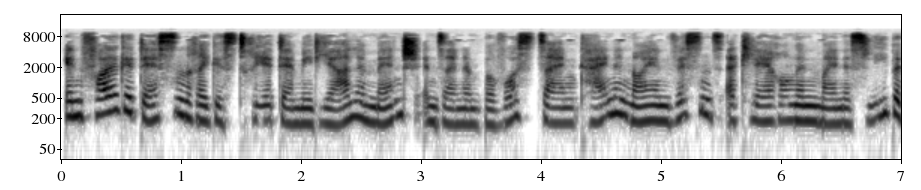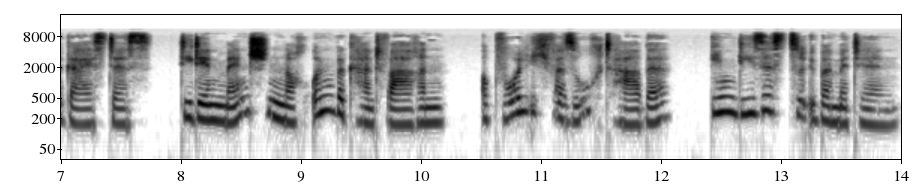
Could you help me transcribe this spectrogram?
Infolgedessen registriert der mediale Mensch in seinem Bewusstsein keine neuen Wissenserklärungen meines Liebegeistes, die den Menschen noch unbekannt waren, obwohl ich versucht habe, ihm dieses zu übermitteln.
